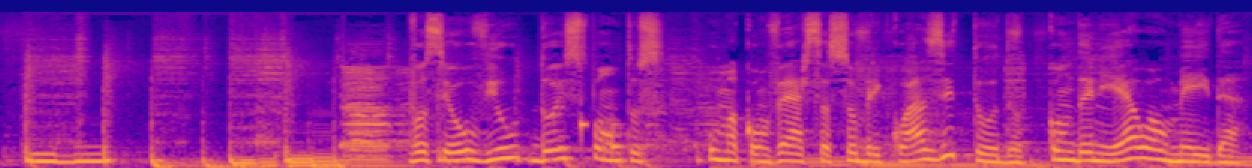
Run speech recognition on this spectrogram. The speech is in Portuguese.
Você ouviu Dois Pontos uma conversa sobre quase tudo com Daniel Almeida.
